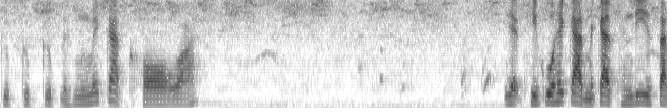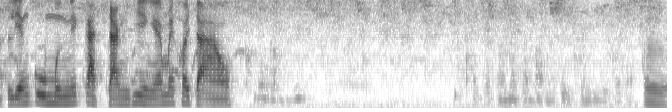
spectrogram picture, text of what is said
กึบกึบกึบเลย มึงไม่กัดคอวะ อย่าทีกูให้กัดไม่กัดแคนดี้สัตว์เลี้ยงกูมึงนี่กัดจังที่อย่างเงี้ยไม่ค่อยจะเอาเขาจะทำให้สะบัดมันติดคนดีก็ได้เออ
